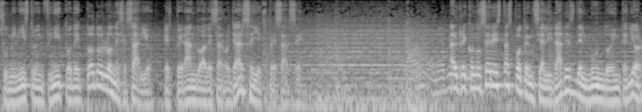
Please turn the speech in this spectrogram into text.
suministro infinito de todo lo necesario, esperando a desarrollarse y expresarse. Al reconocer estas potencialidades del mundo interior,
